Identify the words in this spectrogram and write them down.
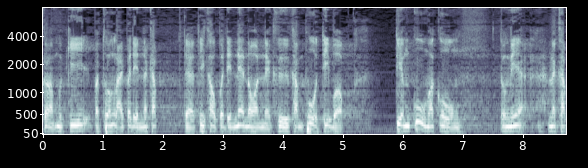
ก็เมื่อกี้ประท้วงหลายประเด็นนะครับ แต่ที่เข้าประเด็นแน่นอนเนี่ยคือคำพูดที่บอกเตรียมกู้มาโกงตรงเนี้ยนะครับ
